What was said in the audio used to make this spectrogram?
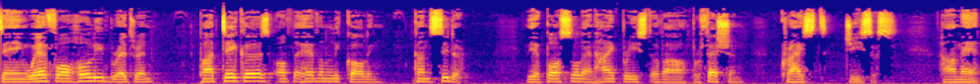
saying, Wherefore, holy brethren, partakers of the heavenly calling, consider the apostle and high priest of our profession, Christ Jesus. Amen.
